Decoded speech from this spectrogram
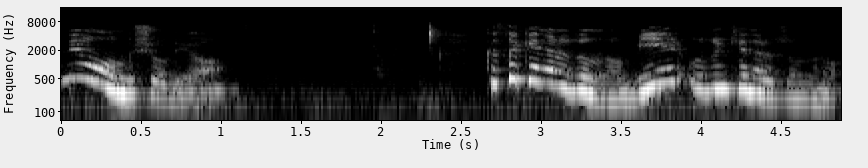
ne olmuş oluyor? Kısa kenar uzunluğu 1, uzun kenar uzunluğu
